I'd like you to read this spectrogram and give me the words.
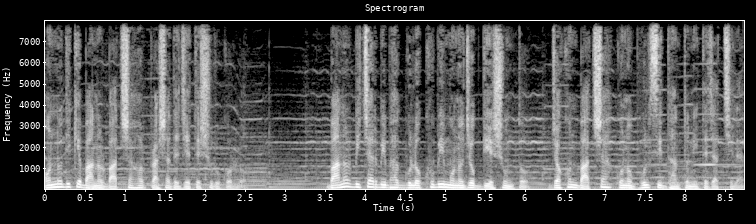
অন্যদিকে বানর বাদশাহর প্রাসাদে যেতে শুরু করল। বানর বিচার বিভাগগুলো খুবই মনোযোগ দিয়ে শুনত, যখন বাদশাহ কোনো ভুল সিদ্ধান্ত নিতে যাচ্ছিলেন।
